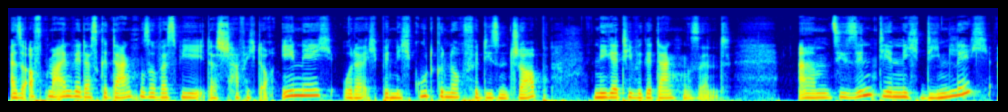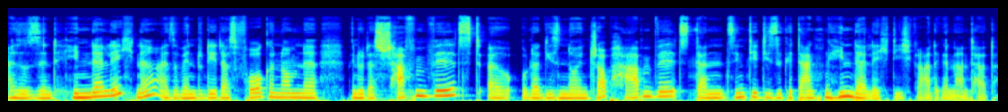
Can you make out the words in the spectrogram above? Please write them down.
Also oft meinen wir, dass Gedanken sowas wie, das schaffe ich doch eh nicht oder ich bin nicht gut genug für diesen Job, negative Gedanken sind ähm, sie sind dir nicht dienlich, also sind hinderlich. Ne? Also wenn du dir das Vorgenommene, wenn du das schaffen willst äh, oder diesen neuen Job haben willst, dann sind dir diese Gedanken hinderlich, die ich gerade genannt hat,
